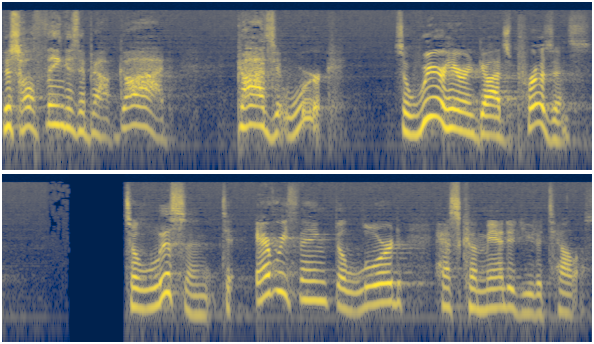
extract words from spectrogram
This whole thing is about God. God's at work. So we're here in God's presence to listen to everything the Lord has commanded you to tell us.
